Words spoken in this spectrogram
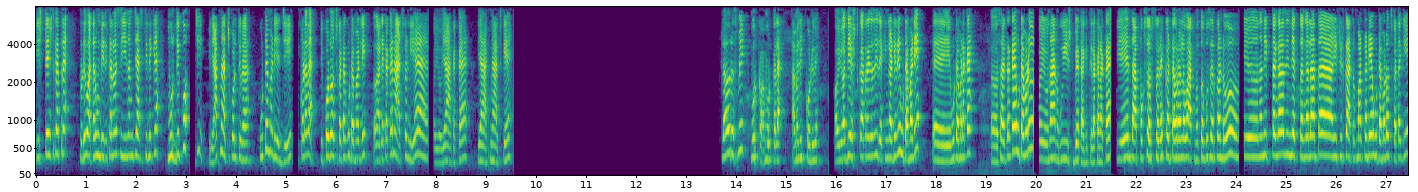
ಇಷ್ಟೇ ಇಷ್ಟ ಗಾತ್ರ ನೋಡಿ ವಾತಾವರಣ ಉಂಡಿನ ಕಣವ ಸೀ ನಮ್ಗೆ ಜಾಸ್ತಿ ನಿಕ್ಲ ಮುರ್ದಿಕ್ಕು ಅಜ್ಜಿ ಯಾಕೆ ನಾಚ್ಕೊಳ್ತೀರಾ ಊಟ ಮಾಡಿ ಅಜ್ಜಿ ಕೊಡವ ಈ ಕೊಡು ಕಟ್ಟ ಊಟ ಮಾಡ್ಲಿ ಅದಕ್ಕ ನಾಚ್ಕೊಂಡಿಯಾ ಅಯ್ಯೋ ಯಾಕಕ್ಕ ಯಾಕೆ ನಾಚ್ಕೆ ಲವ್ ರಶ್ಮಿ ಮುರ್ಕ ಮುರ್ಕಲ ಆಮೇಲೆ ಈಗ ಕೊಡುವೆ ಅಯ್ಯೋ ಅದು ಎಷ್ಟು ಕಾತ್ರ ಇದೆ ಇದಕ್ಕಿಂಗ್ ಗಾಡಿರಿ ಊಟ ಮಾಡಿ ಊಟ ಮಾಡಕ ಸೈತ್ರಕ ಊಟ ಮಾಡು. ಅಯ್ಯೋ, ನನಗೂ ಇಷ್ಟು ಬೇಕಾಗಿತ್ತಿಲ್ಲ ಕನಕ ಏನ್ ದಾಪಕ್ ಸರ್ ಸರಿ ಕಟ್ಟವ್ರಲ್ಲ, ವಾಕ್ನ ತಂಗು ಸೇರ್ಕೊಂಡು. ನಾನು ಇತ್ತಂಗಲ್ಲ, ನಿನ್ ಎತ್ತಂಗಲ್ಲ ಅಂತ ಇಷ್ಟು ಕಾತಕ್ ಮಾಡ್ಕೊಂಡೆ, ಊಟ ಮಾಡೋ ಕಟ್ಟಾಗಿ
